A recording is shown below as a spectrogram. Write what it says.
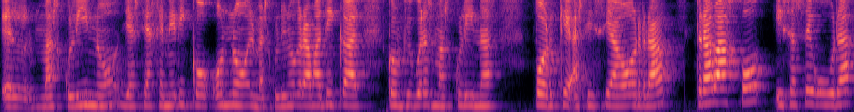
el masculino, ya sea genérico o no, el masculino gramatical, con figuras masculinas porque así se ahorra trabajo y se asegura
